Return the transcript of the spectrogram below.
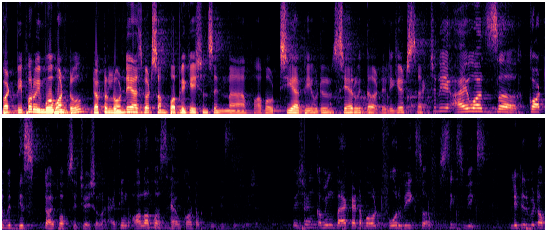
But before we move on to, Dr. Londhe has got some publications in uh, about CRP. Would you share with the delegates? Actually, I was uh, caught with this type of situation. I think all of us have caught up with this situation. Patient coming back at about four weeks or six weeks, little bit of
